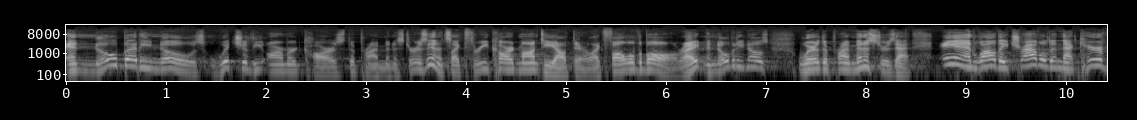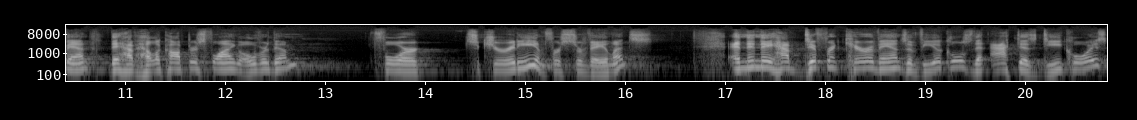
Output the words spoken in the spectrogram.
and nobody knows which of the armored cars the prime minister is in. It's like three card Monty out there, like follow the ball, right? And nobody knows where the prime minister is at. And while they traveled in that caravan, they have helicopters flying over them for security and for surveillance. And then they have different caravans of vehicles that act as decoys.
